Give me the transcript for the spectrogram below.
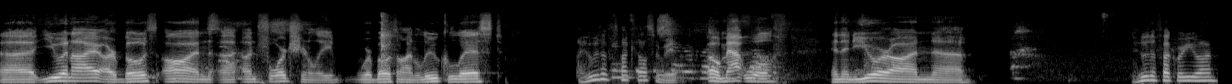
uh, you and I are both on, uh, unfortunately, we're both on Luke List. Who the fuck else are we? Oh, Matt Wolff. And then you're on. Uh, who the fuck were you on?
